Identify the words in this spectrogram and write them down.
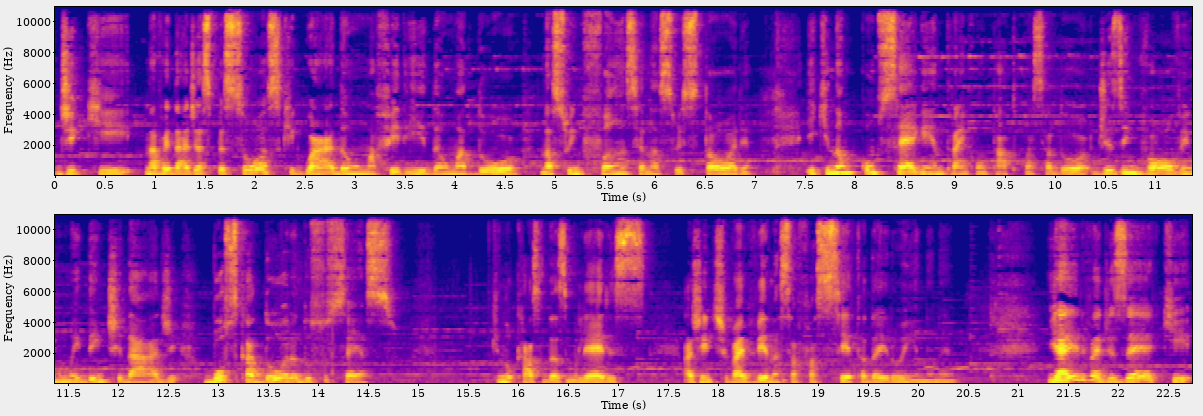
de que, na verdade, as pessoas que guardam uma ferida, uma dor na sua infância, na sua história, e que não conseguem entrar em contato com essa dor, desenvolvem uma identidade buscadora do sucesso. Que no caso das mulheres, a gente vai ver nessa faceta da heroína, né? E aí ele vai dizer que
